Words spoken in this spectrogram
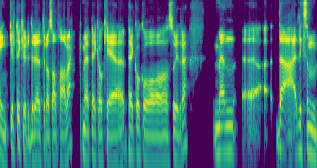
enkelte kurdere tross alt har vært, med PKK, PKK osv. Men eh, det er liksom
